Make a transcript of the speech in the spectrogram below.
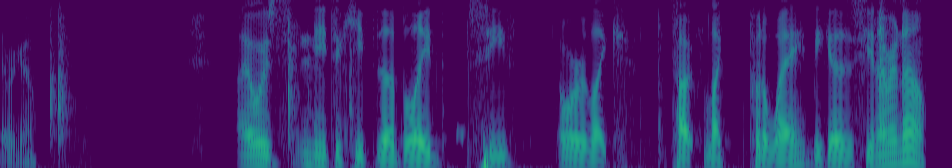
There we go. I always need to keep the blade sheath or like like put away because you never know.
